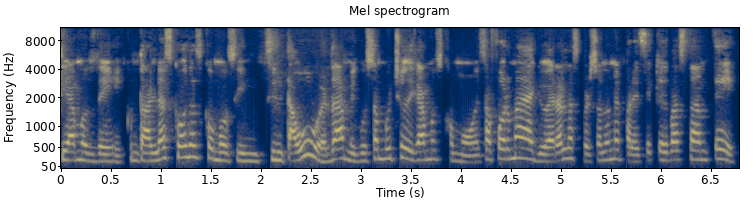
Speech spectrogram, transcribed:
digamos, de contar las cosas como sin, sin tabú, ¿verdad? Me gusta mucho, digamos, como esa forma de ayudar a las personas me parece que es bastante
